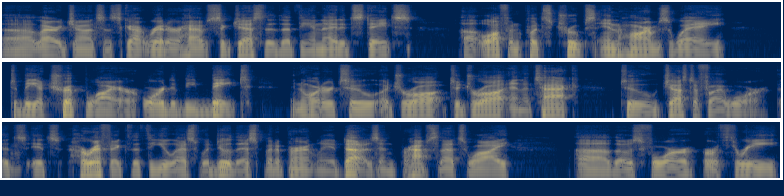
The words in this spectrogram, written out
uh, Larry Johnson, Scott Ritter, have suggested that the United States uh, often puts troops in harm's way to be a tripwire or to be bait in order to uh, draw to draw an attack to justify war. It's it's horrific that the U.S. would do this, but apparently it does, and perhaps that's why uh, those four or three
